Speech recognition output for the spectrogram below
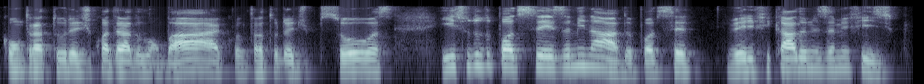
contratura de quadrado lombar, contratura de pessoas. Isso tudo pode ser examinado, pode ser verificado no exame físico.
